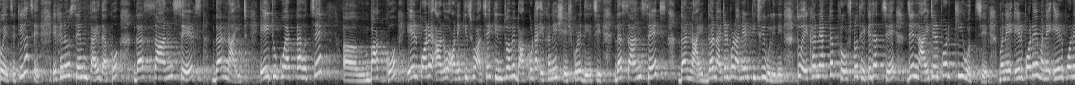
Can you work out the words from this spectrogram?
রয়েছে, ঠিক আছে? এখানেও সেম তাই দেখো the sun sets the night এইটুকু একটা হচ্ছে বাক্য। এরপরে আরও অনেক কিছু আছে, কিন্তু আমি বাক্যটা এখানেই শেষ করে দিয়েছি। The sun sets the night the নাইটের পর আমি আর কিছুই বলিনি। তো এখানে একটা প্রশ্ন থেকে যাচ্ছে যে নাইটের পর কি হচ্ছে? মানে এরপরে মানে এরপরে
